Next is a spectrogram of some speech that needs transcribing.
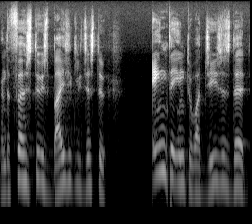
And the first two is basically just to enter into what Jesus did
